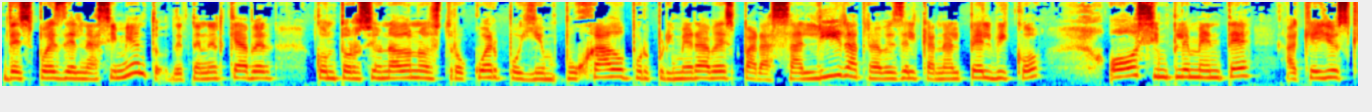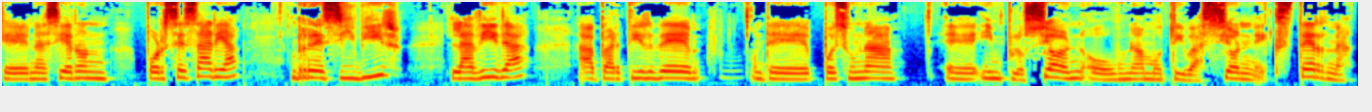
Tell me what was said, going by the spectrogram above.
después del nacimiento, de tener que haber contorsionado nuestro cuerpo y empujado por primera vez para salir a través del canal pélvico o simplemente aquellos que nacieron por cesárea recibir la vida a partir de, de pues una eh, implosión o una motivación externa.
